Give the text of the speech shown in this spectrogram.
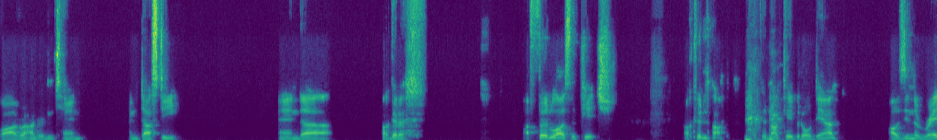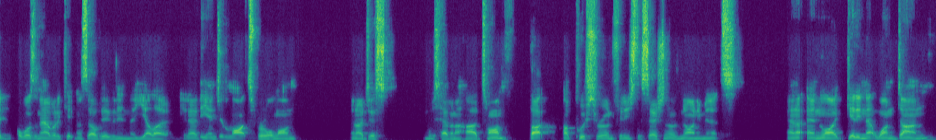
or 110, and dusty. And uh, I got to I fertilized the pitch. I could not I could not keep it all down. I was in the red. I wasn't able to kick myself even in the yellow. You know, the engine lights were all on, and I just was having a hard time. But I pushed through and finished the session. It was ninety minutes, and and like getting that one done,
